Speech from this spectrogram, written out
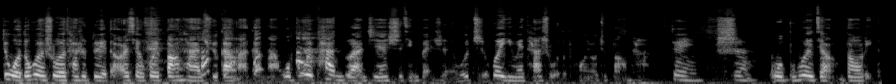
对我都会说他是对的，而且会帮他去干嘛干嘛。我不会判断这件事情本身，我只会因为他是我的朋友去帮他，对，是。我不会讲道理的。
